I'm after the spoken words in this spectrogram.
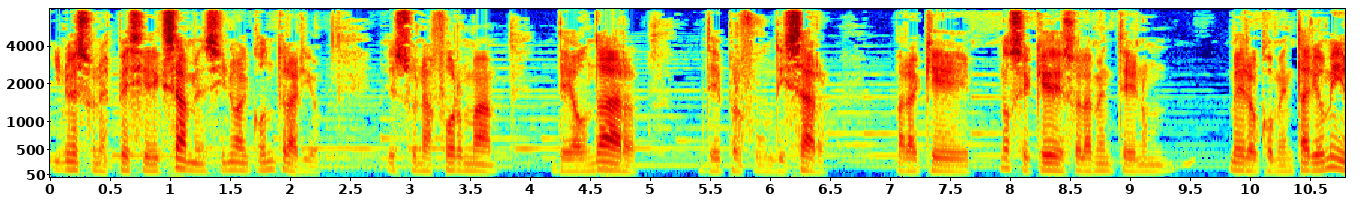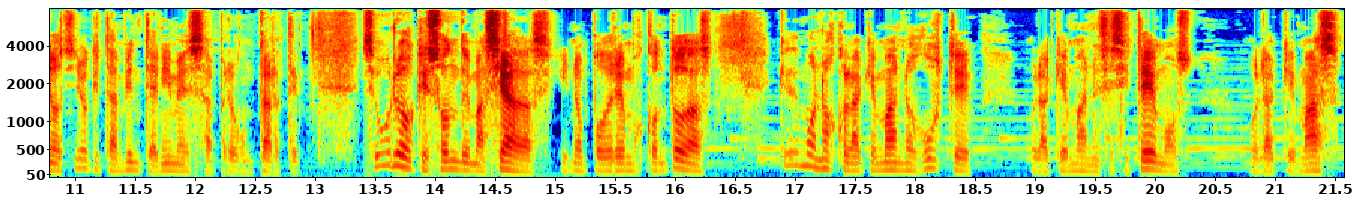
y no es una especie de examen, sino al contrario, es una forma de ahondar, de profundizar, para que no se quede solamente en un mero comentario mío, sino que también te animes a preguntarte. Seguro que son demasiadas y no podremos con todas. Quedémonos con la que más nos guste, o la que más necesitemos, o la que más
